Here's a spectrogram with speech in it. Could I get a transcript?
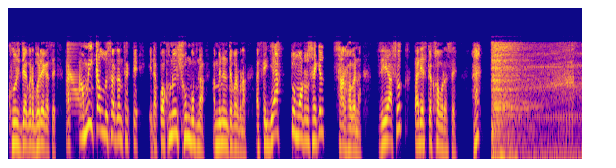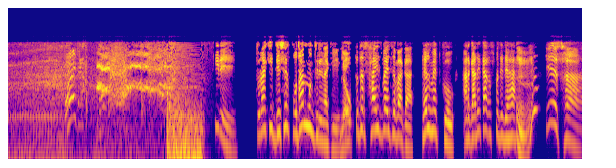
ঘুষ দিয়ে একবারে ভরে গেছে। আর আমি কাল্লু সার্জন থাকতে এটা কখনোই সম্ভব না আমি মেনে নিতে পারব না। আজকে একটা মোটর সাইকেল সার হবে না। যে আসুক তারই আজকে খবর আছে। হ্যাঁ? কিরে তোরা কি দেশের প্রধানমন্ত্রী নাকি? তোদের সাইজ বাইছে বাঁকা হেলমেট কো আর গাড়ির কাগজপাতি দেখা এ স্যার?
